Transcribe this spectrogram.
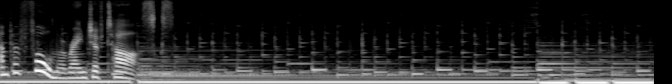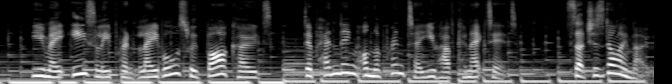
and perform a range of tasks. You may easily print labels with barcodes depending on the printer you have connected, such as Dymo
